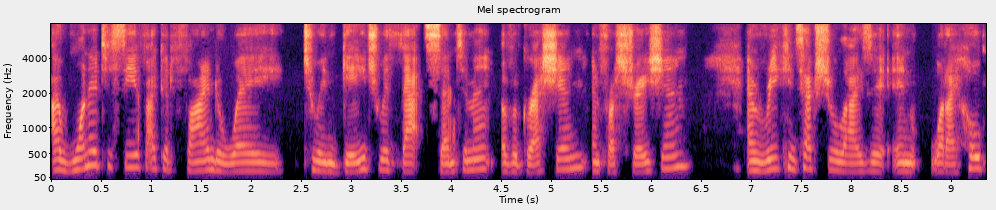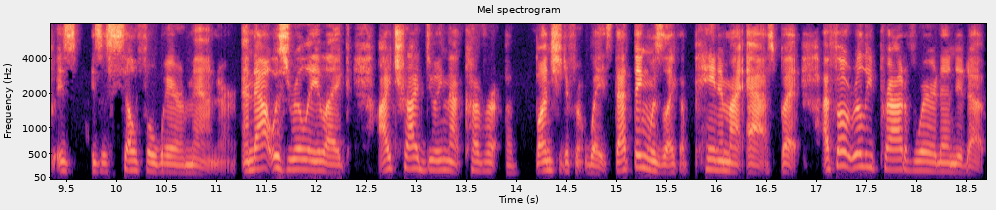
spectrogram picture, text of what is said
i wanted to see if i could find a way to engage with that sentiment of aggression and frustration and recontextualize it in what I hope is is a self-aware manner. And that was really like I tried doing that cover a bunch of different ways. That thing was like a pain in my ass, but I felt really proud of where it ended up,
